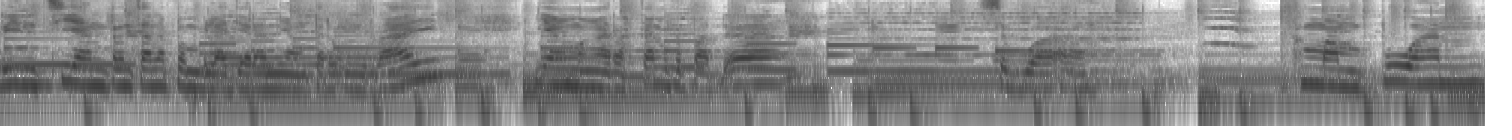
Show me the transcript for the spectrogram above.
rincian rencana pembelajaran yang terurai yang mengarahkan kepada sebuah kemampuan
